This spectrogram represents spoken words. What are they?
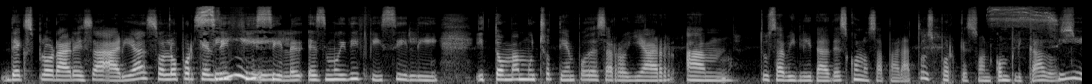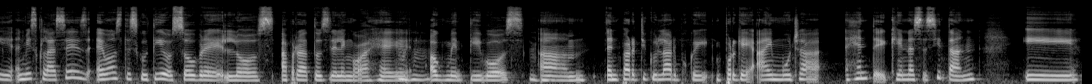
de explorar esa área solo porque es difícil, e, es, muy difícil y, y, toma mucho tiempo desarrollar tus habilidades con los aparatos porque son complicados. Sí, en mis clases hemos discutido sobre los aparatos de lenguaje augmentivos en particular porque, porque hay mucha gente que necesitan y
